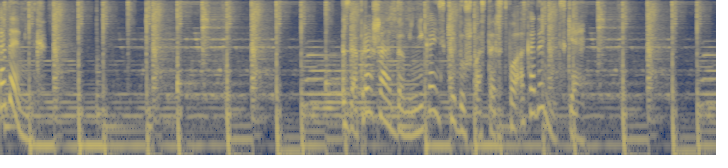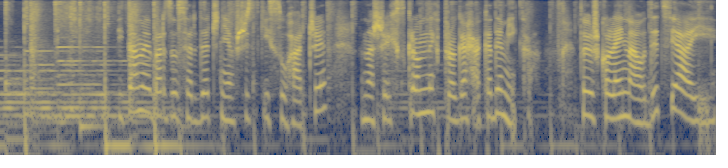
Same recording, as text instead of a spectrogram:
Akademik. Zaprasza Dominikańskie Duszpasterstwo Akademickie. Witamy bardzo serdecznie wszystkich słuchaczy w naszych skromnych progach Akademika. To już kolejna audycja i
